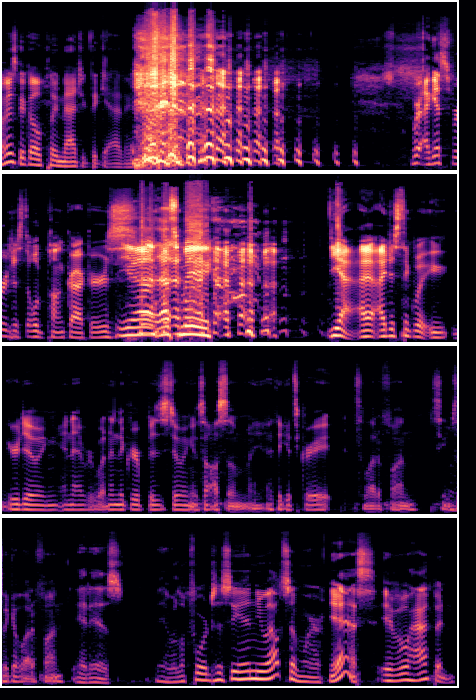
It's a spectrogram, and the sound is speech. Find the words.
I'm just gonna go play Magic the Gathering. we're I guess we're just old punk rockers. yeah that's me yeah. I, I just think what you, you're doing and everyone in the group is doing is awesome. I, I think it's great. It's a lot of fun. Seems like a lot of fun. it is yeah we look forward to seeing you out somewhere Yes, it will happen.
